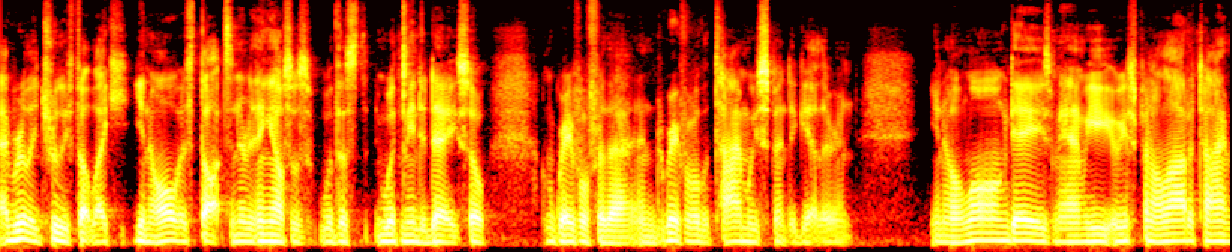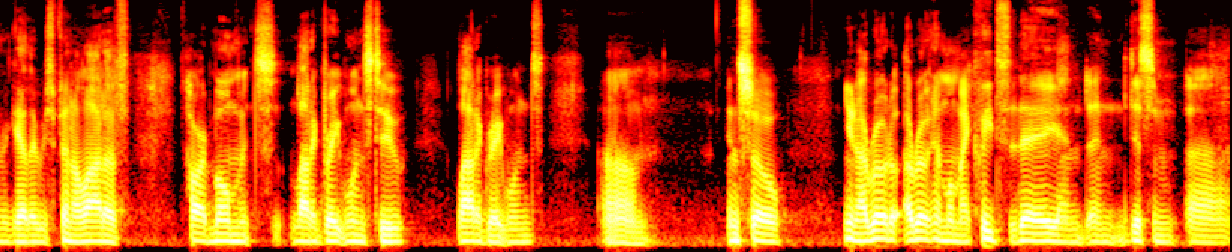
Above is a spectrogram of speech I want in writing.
I, really truly felt like, you know, all his thoughts and everything else was with us, with me today. So I'm grateful for that and grateful for the time we spent together and, you know, long days, man. We, we spent a lot of time together. We spent a lot of hard moments, a lot of great ones too, a lot of great ones. Um, and so, you know, I wrote I wrote him on my cleats today, and and did some uh,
